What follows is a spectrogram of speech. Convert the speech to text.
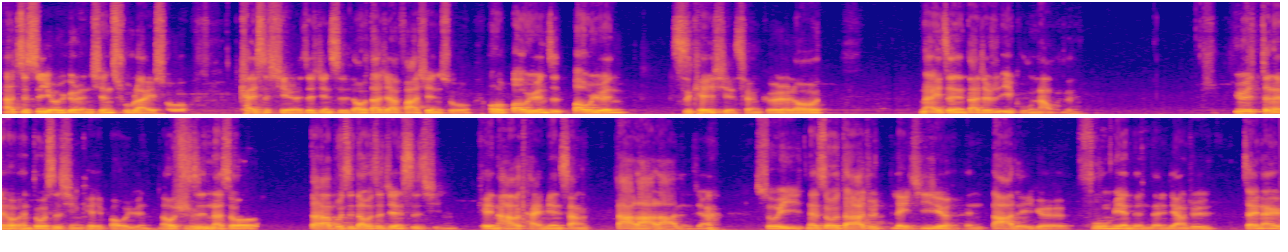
那只是有一个人先出来说，开始写了这件事，然后大家发现说，哦，抱怨这抱怨是可以写成歌的，然后那一阵子大家就是一股脑的。因为真的有很多事情可以抱怨，然后只是那时候大家不知道这件事情可以拿到台面上大拉拉的这样，所以那时候大家就累积了很大的一个负面的能量，就是在那个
